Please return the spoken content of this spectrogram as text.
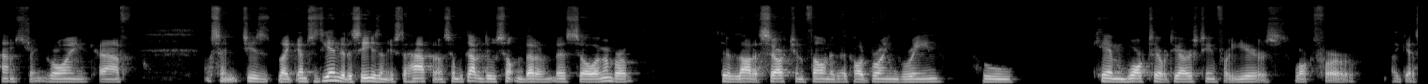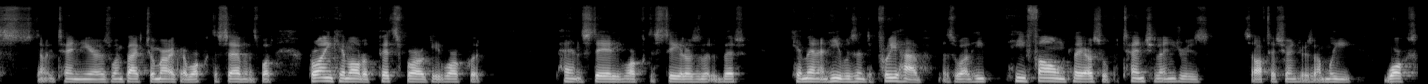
hamstring, groin, calf. I was saying, geez, like, and it's the end of the season it used to happen. I was saying, we've got to do something better than this. So I remember did a lot of search and found a guy called Brian Green who came and worked here with the Irish team for years, worked for, I guess, nearly 10 years, went back to America, worked with the Sevens. But Brian came out of Pittsburgh. He worked with Penn State, he worked with the Steelers a little bit, came in and he was into prehab as well. He he found players with potential injuries, soft tissue injuries, and we worked.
